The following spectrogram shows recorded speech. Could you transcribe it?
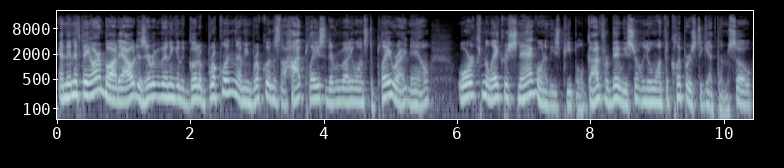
And then if they are bought out, is everybody going to go to Brooklyn? I mean, Brooklyn's the hot place that everybody wants to play right now. Or can the Lakers snag one of these people? God forbid, we certainly don't want the Clippers to get them. So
